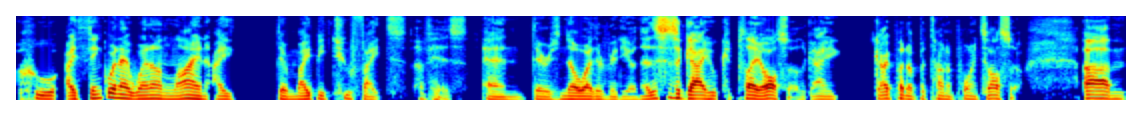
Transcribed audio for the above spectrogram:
who I think when I went online, I there might be two fights of his, and there's no other video. Now, this is a guy who could play also. The guy guy put up a ton of points also. Um,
